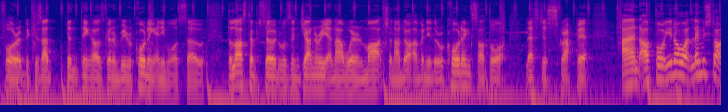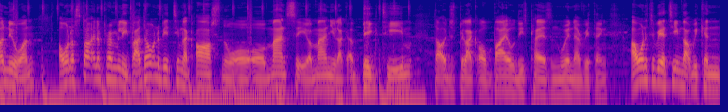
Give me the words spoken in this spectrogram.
for it because I didn't think I was going to be recording anymore. So the last episode was in January, and now we're in March, and I don't have any of the recordings. So I thought, let's just scrap it. And I thought, you know what? Let me start a new one. I want to start in the Premier League, but I don't want to be a team like Arsenal or, or Man City or Man U, like a big team that would just be like, oh, buy all these players and win everything. I want it to be a team that we can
